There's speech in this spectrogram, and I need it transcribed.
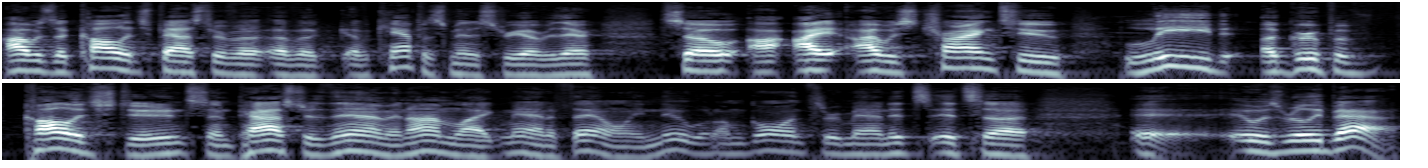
I was a college pastor of a, of a, of campus ministry over there. So I, I was trying to lead a group of college students and pastor them. And I'm like, man, if they only knew what I'm going through, man, it's, it's, uh, it, it was really bad.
